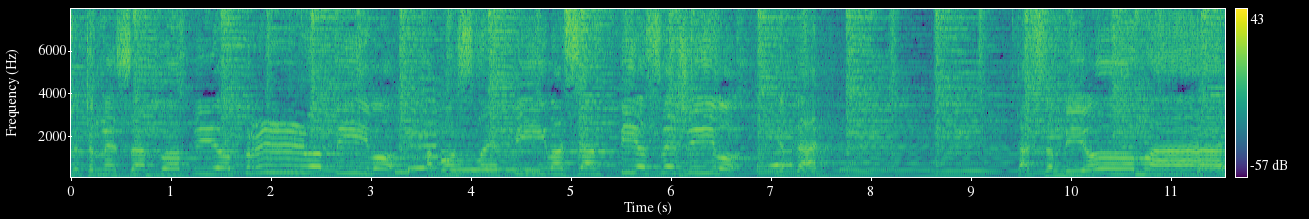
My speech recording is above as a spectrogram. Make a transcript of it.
14 sam popio prvo pivo, a posle piva sam pio sve živo, jer tad, tad sam bio mlad.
